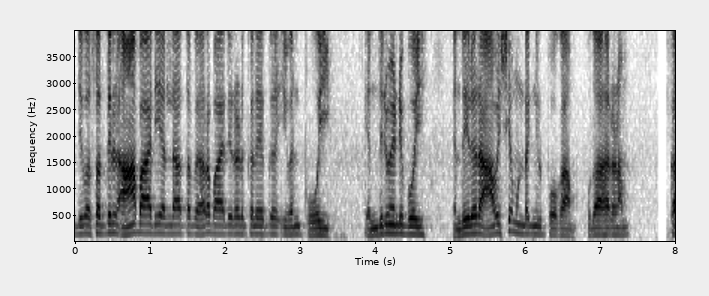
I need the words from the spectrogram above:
ദിവസത്തിൽ ആ ഭാര്യ അല്ലാത്ത വേറെ ഭാര്യയുടെ അടുക്കലേക്ക് ഇവൻ പോയി. എന്തിനു വേണ്ടി പോയി? എന്തെങ്കിലും ഒരു ആവശ്യമുണ്ടെങ്കിൽ പോകാം. ഉദാഹരണം ക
